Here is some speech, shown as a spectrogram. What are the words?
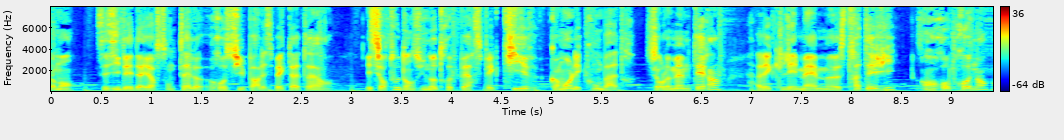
Comment ces idées d'ailleurs sont-elles reçues par les spectateurs? Et surtout dans une autre perspective, comment les combattre Sur le même terrain avec les mêmes stratégies, en reprenant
